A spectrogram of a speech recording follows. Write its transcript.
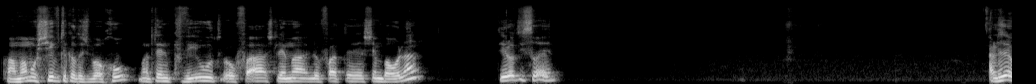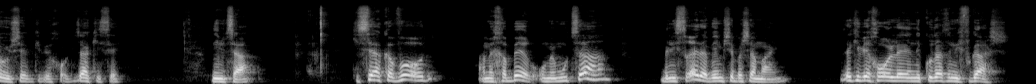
כלומר, מה מושיב את הקדוש ברוך הוא? מה נותן קביעות והופעה שלמה להופעת השם בעולם? תהילות ישראל. על זה הוא יושב כביכול, זה הכיסא. נמצא, כיסא הכבוד המחבר וממוצע בין ישראל לאביהם שבשמיים. זה כביכול אה, נקודת המפגש,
